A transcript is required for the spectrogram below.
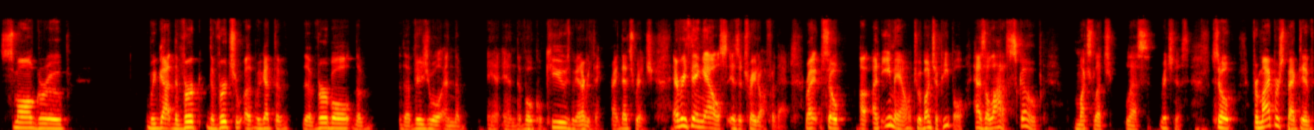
small group. We've got the ver- the virtual. Uh, we've got the the verbal, the the visual, and the and, the vocal cues. We got everything, right? That's rich. Everything else is a trade-off for that, right? So an email to a bunch of people has a lot of scope, much less less richness. So, from my perspective,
